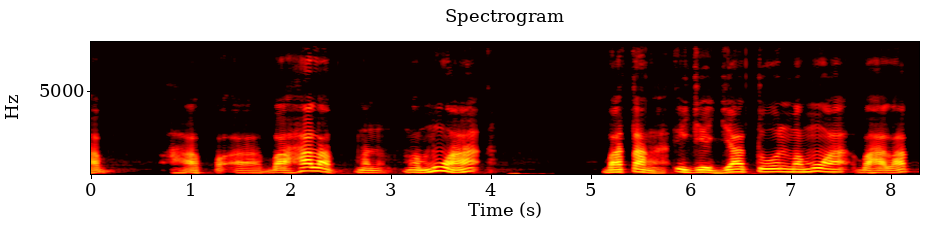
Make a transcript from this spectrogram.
hap, hap, bahalap memua batang ije jatun memua bahalap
